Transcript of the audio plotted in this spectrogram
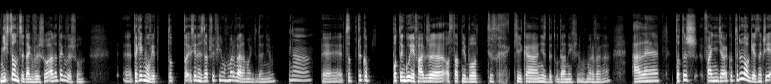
Niechcący tak wyszło, ale tak wyszło. E, tak jak mówię, to, to jest jeden z lepszych filmów Marvela moim zdaniem. No, E, co tylko potęguje fakt, że ostatnio było tych kilka niezbyt udanych filmów Marvela, ale to też fajnie działa jako trylogia. Znaczy, ja,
